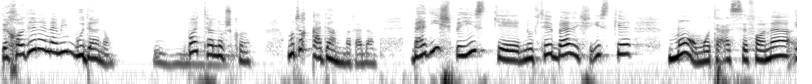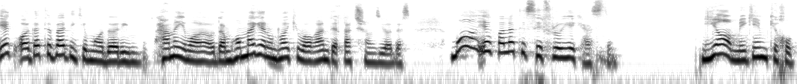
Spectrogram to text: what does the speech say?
به خاطر نمی بودنم. باید تلاش کنم. متو قدم به قدم. بدیش به است که نکته بعدش است که ما متاسفانه یک عادت بدی که ما داریم همه ما آدم ها مگر اونها که واقعا دقتشان زیاد است. ما یک حالت صفر و یک هستیم. یا میگیم که خب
